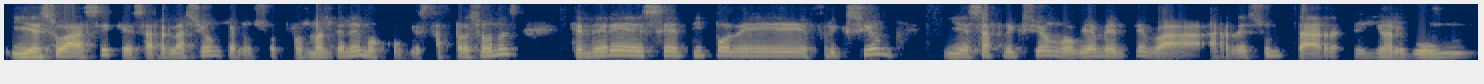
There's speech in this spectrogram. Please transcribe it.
Y eso hace que esa relación que nosotros mantenemos con estas personas genere ese tipo de fricción y esa fricción obviamente va a resultar en algún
